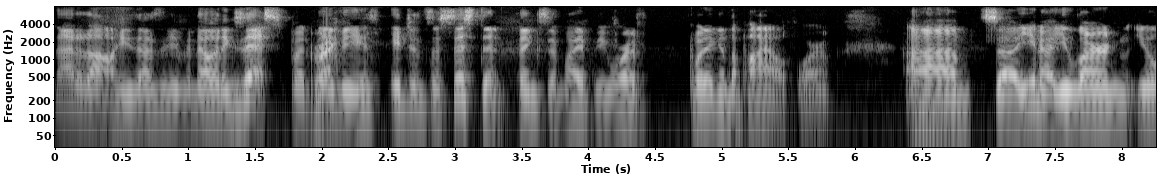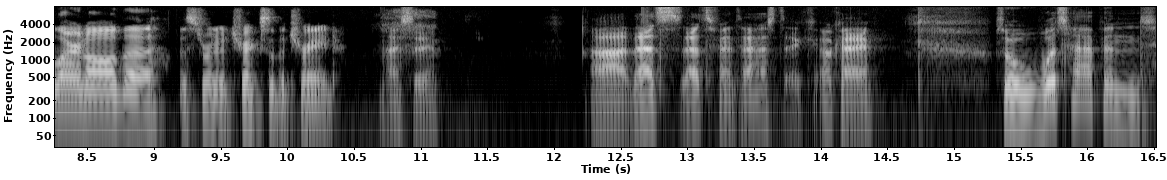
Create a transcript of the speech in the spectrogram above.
not at all he doesn't even know it exists but Right. maybe his agent's assistant thinks it might be worth putting in the pile for him um, so you know you learn you learn all the the sort of tricks of the trade I see. Uh, that's that's fantastic. Okay. So what's happened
